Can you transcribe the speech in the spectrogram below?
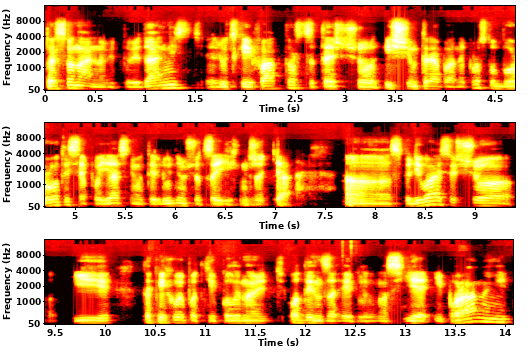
Персональна відповідальність, людський фактор це те, що з чим треба не просто боротися, а пояснювати людям, що це їхнє життя. Сподіваюся, що і таких випадків, коли навіть один загиблий у нас є, і поранені,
